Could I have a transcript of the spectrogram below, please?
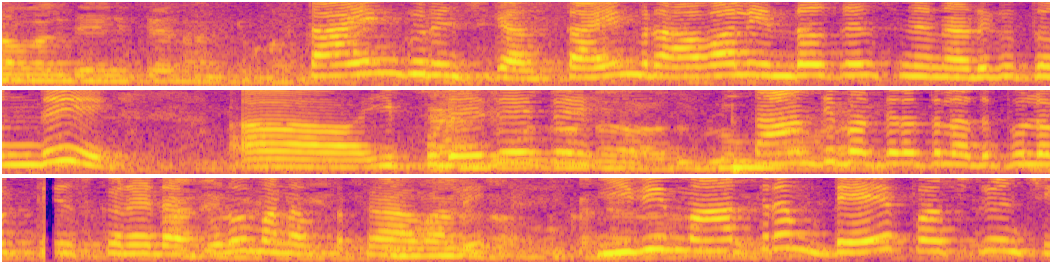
రావాలి దేనికైనా అంటున్నారు. టైం గురించి కాదు. టైం రావాలి ఇన్ ద సెన్స్ నేను అడుగుతుంది ఇప్పుడు ఏదైతే శాంతి భద్రతలు అదుపులోకి తీసుకునేటప్పుడు మనం రావాలి. ఇవి మాత్రం డే ఫస్ట్ నుంచి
